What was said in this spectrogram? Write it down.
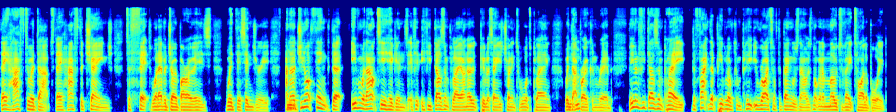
They have to adapt, they have to change to fit whatever Joe Burrow is with this injury. And I do not think that even without Tee Higgins, if if he doesn't play, I know people are saying he's trending towards playing with that Mhm. broken rib. But even if he doesn't play, the fact that people have completely write off the Bengals now is not going to motivate Tyler Boyd.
